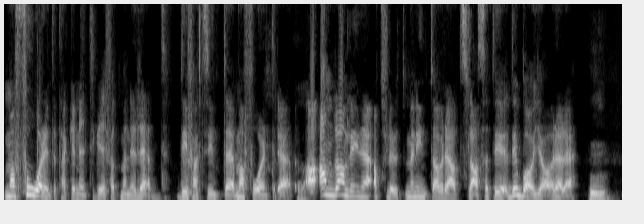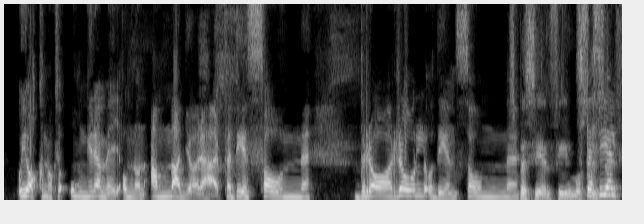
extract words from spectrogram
man får inte tacka nej till grejer för att man är rädd. Det är faktiskt inte, man får inte det. Andra anledningar absolut, men inte av rädsla. Så det, det är bara att göra det. Mm. Och jag kommer också ångra mig om någon annan gör det här. För det är en sån bra roll och det är en sån Speciell film måste speciell vi säga.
